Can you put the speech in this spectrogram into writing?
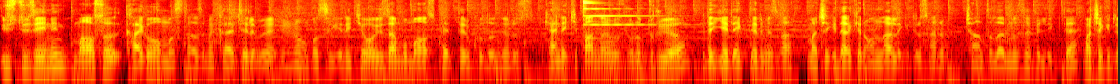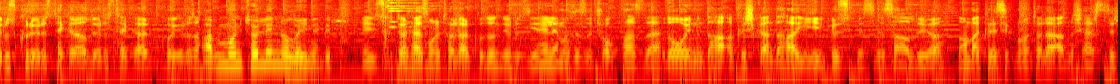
Üst düzeyinin mouse'u kaygan olması lazım. Yani kaliteli bir ürün olması gerekiyor. O yüzden bu mousepad'leri kullanıyoruz. Kendi ekipmanlarımız burada duruyor. Bir de yedeklerimiz var. Maça giderken onlarla gidiyoruz hani çantalarımızla birlikte. Maça gidiyoruz, kuruyoruz, tekrar alıyoruz, tekrar koyuyoruz. Abi monitörlerin olayı nedir? E, Scooter Health monitörler kullanıyoruz. Yenileme hızı çok fazla. Bu da oyunun daha akışkan, daha iyi gözükmesini sağlıyor. Normal klasik monitörler 60 Hz'tir.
